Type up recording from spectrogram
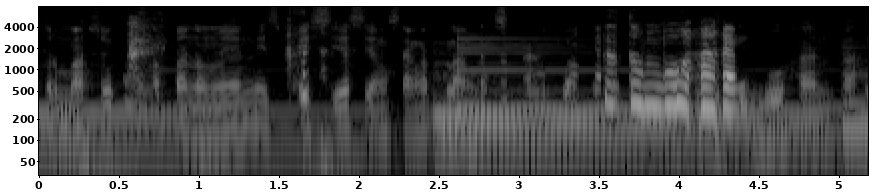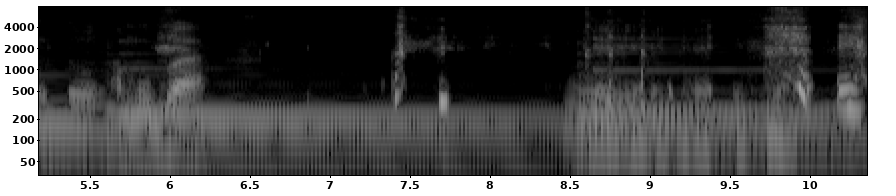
Termasuk apa namanya ini spesies yang sangat langka sekali banget itu tumbuhan tumbuhan entah itu amuba iya, iya, iya, iya.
